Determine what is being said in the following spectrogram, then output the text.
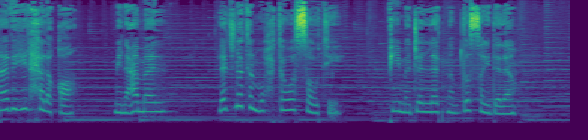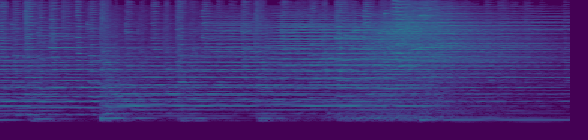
هذه الحلقة من عمل لجنة المحتوى الصوتي في مجلة نبض الصيدلة.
